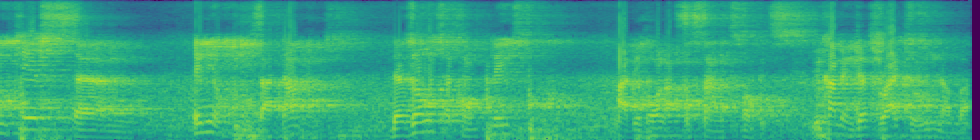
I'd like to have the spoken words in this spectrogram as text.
in, in case um, any of these are damaged, there's always a complaint at the hall assistant's office. You come and just write your room number,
